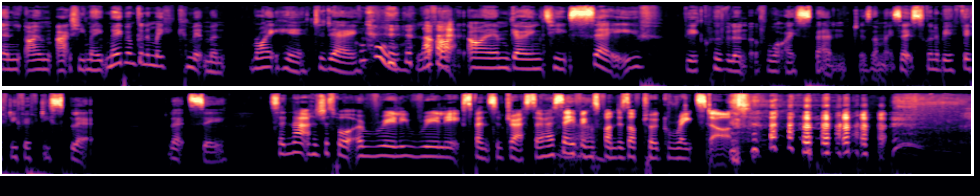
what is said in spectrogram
and I'm actually maybe, maybe I'm going to make a commitment right here today. Ooh, love I, it. I am going to save the equivalent of what I spend. Does that make sense? It's going to be a 50-50 split. Let's see. So Nat has just bought a really, really expensive dress. So her savings fund is off to a great start.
